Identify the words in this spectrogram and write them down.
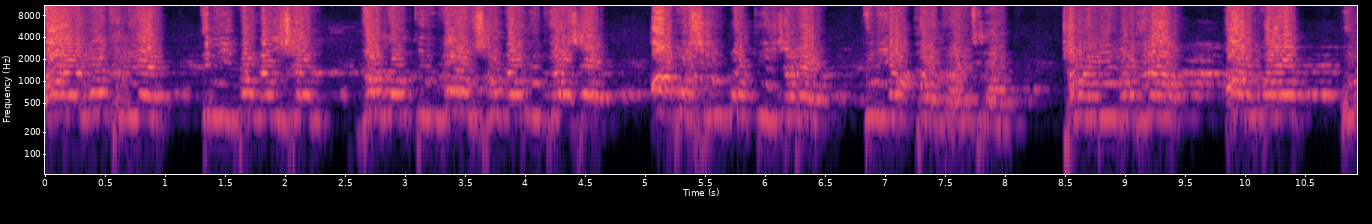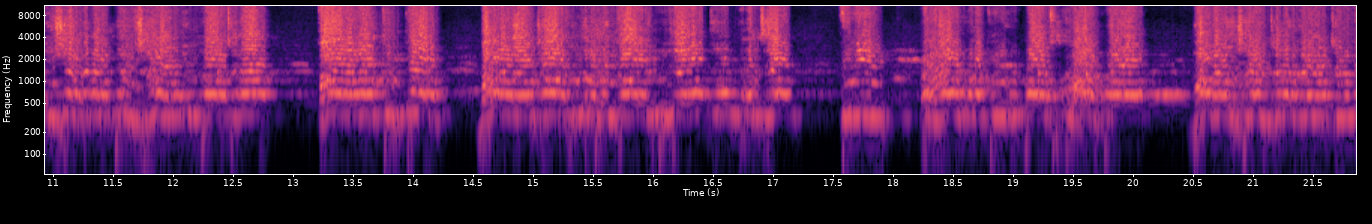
তার মধ্য দিয়ে তিনি বাংলাদেশের গণতান্ত্রিক নয় সংগ্রাম ইতিহাসে আপসীন ব্যক্তি হিসাবে তিনি আখ্যায়িত হয়েছিলেন। স্বাভাবিক বন্ধুরা, তারপরে উনিশশো একানব্বই সালের নির্বাচনে নেতৃত্বে বাংলাদেশ জাতীয়তাবাদী দল বিজয় অর্জন করেছে তিনি প্রধানমন্ত্রী নির্বাচিত হওয়ার পরে বাংলাদেশের জনগণের জন্য,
